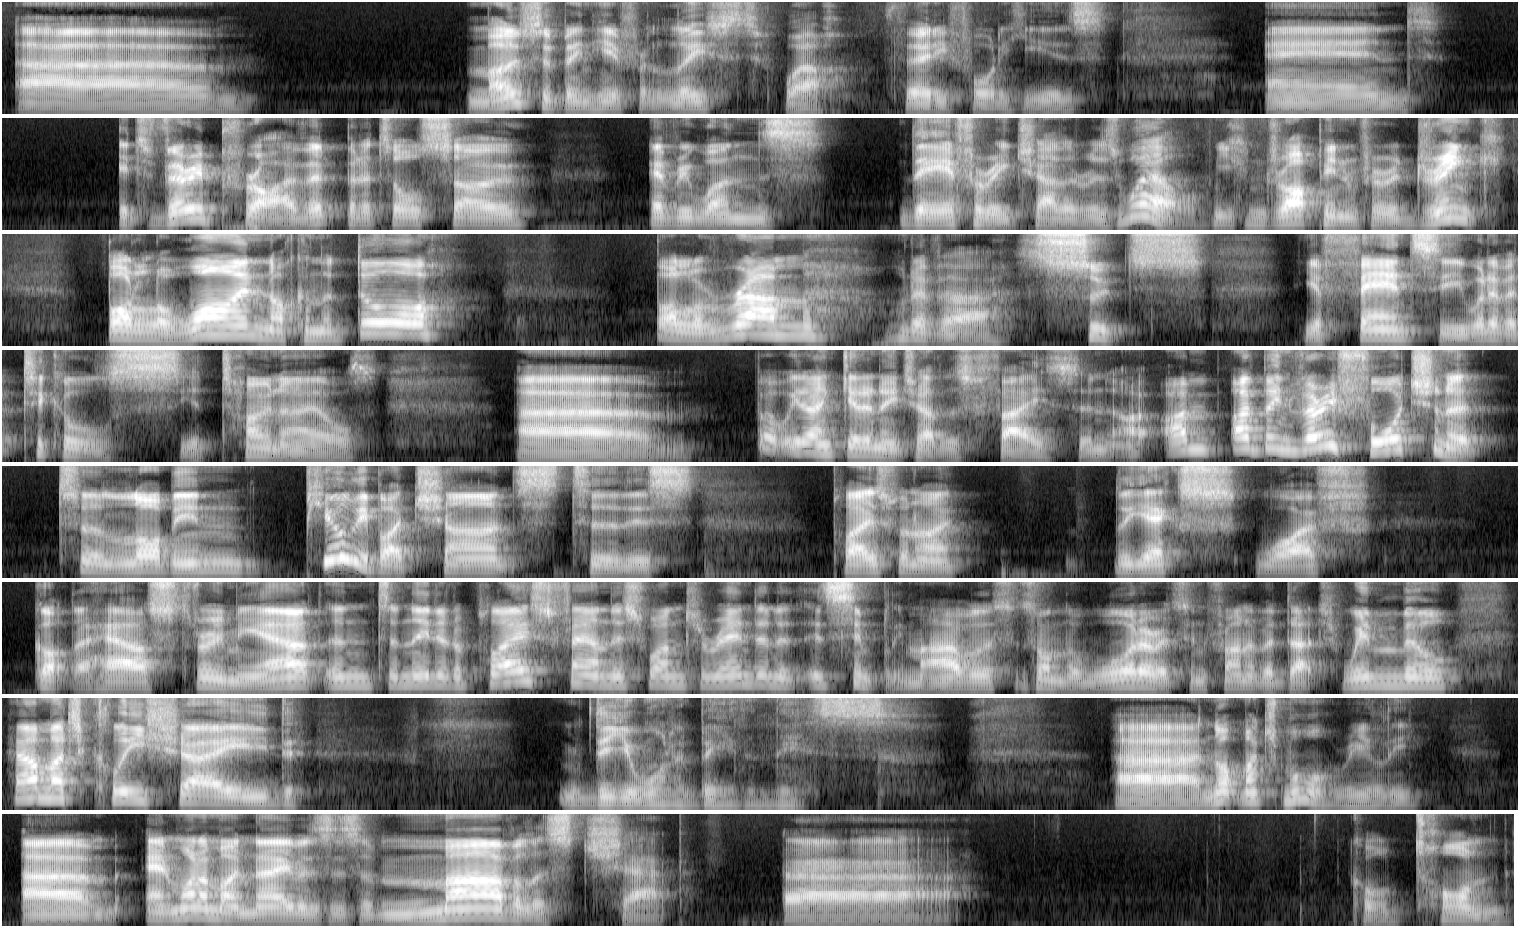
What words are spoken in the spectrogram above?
Um, most have been here for at least, well, 30, 40 years. And it's very private, but it's also everyone's there for each other as well. You can drop in for a drink, bottle of wine, knock on the door, bottle of rum, whatever suits your fancy, whatever tickles your toenails. Um, but we don't get in each other's face. And I, I'm, I've been very fortunate to lob in purely by chance to this place when I, the ex-wife, got the house, threw me out, and needed a place. Found this one to rent, and it, it's simply marvelous. It's on the water. It's in front of a Dutch windmill. How much cliched do you want to be than this? Uh, not much more, really. Um, and one of my neighbours is a marvelous chap uh, called Ton,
